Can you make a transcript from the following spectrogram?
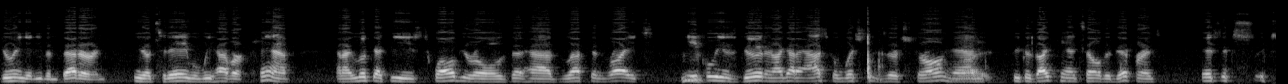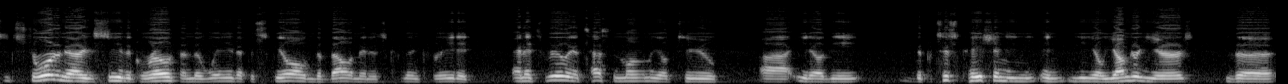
doing it even better. And, you know, today when we have our camp and I look at these 12-year-olds that have left and rights mm. equally as good, and I got to ask them which is their strong hand right. because I can't tell the difference. It's, ex- it's extraordinary to see the growth and the way that the skill and development has been created, and it's really a testimonial to uh, you know the the participation in, in you know younger years, the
